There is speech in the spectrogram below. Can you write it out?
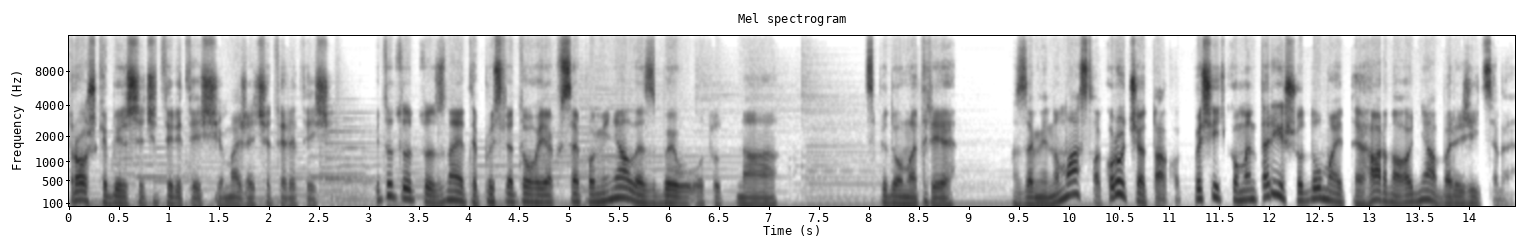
трошки більше 4 тисячі, майже 4 тисячі. І тут, тут, знаєте, після того, як все поміняли, збив отут на спідометрі заміну масла. Коротше, так от. Пишіть коментарі, що думаєте. Гарного дня, бережіть себе.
